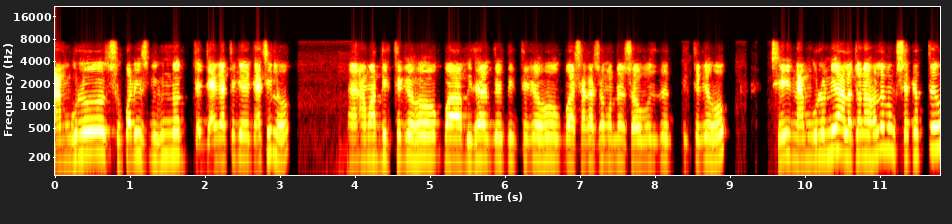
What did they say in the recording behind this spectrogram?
নামগুলো সুপারিশ বিভিন্ন জায়গা থেকে গেছিল আমার দিক থেকে হোক বা বিধায়কদের দিক থেকে হোক বা শাখা সংগঠনের সভাপতিদের দিক থেকে হোক সেই নামগুলো নিয়ে আলোচনা হলো এবং সেক্ষেত্রেও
